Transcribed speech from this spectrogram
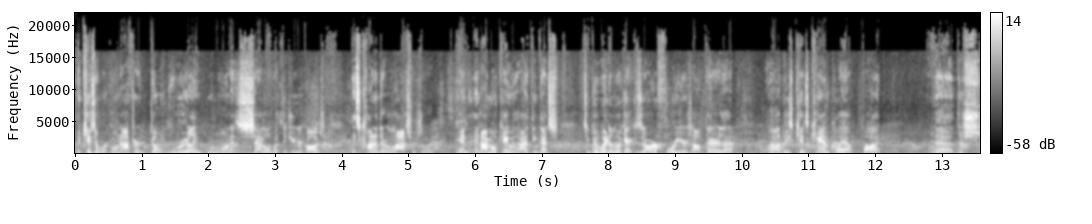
the kids that we're going after don't really want to settle with the junior college. It's kind of their last resort, and and I'm okay with that. I think that's it's a good way to look at it because there are four years out there that uh, these kids can play at, but the there's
